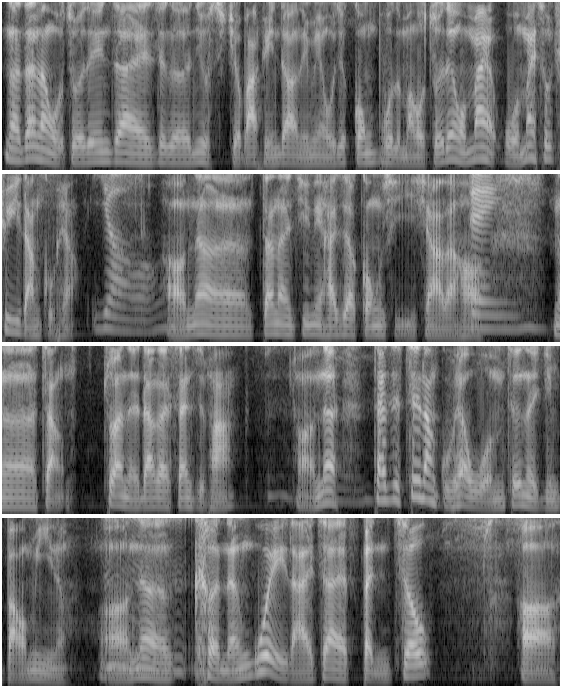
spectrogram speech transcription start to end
那当然，我昨天在这个 news 九八频道里面，我就公布了嘛。我昨天我卖我卖出去一档股票，有。好，那当然今天还是要恭喜一下了哈。那涨赚了大概三十趴，好，那但是这档股票我们真的已经保密了哦。那可能未来在本周，啊，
